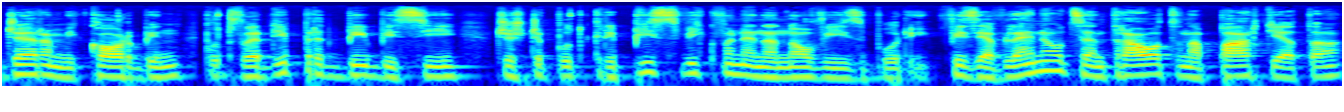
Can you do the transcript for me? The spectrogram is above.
Джерами Корбин, потвърди пред BBC, че ще подкрепи свикване на нови избори. В изявление от централата на партията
